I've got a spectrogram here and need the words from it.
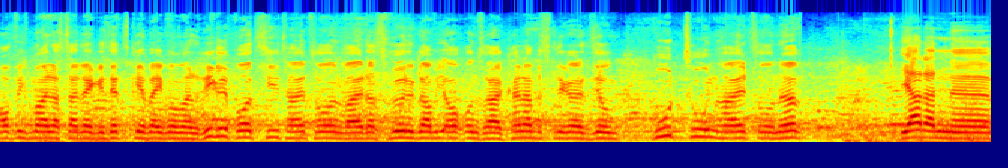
hoffe ich mal, dass da der Gesetzgeber irgendwann mal einen Riegel vorzieht, halt so, weil das würde, glaube ich, auch unserer Cannabis-Legalisierung gut tun, halt so. Ne? Ja, dann äh,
